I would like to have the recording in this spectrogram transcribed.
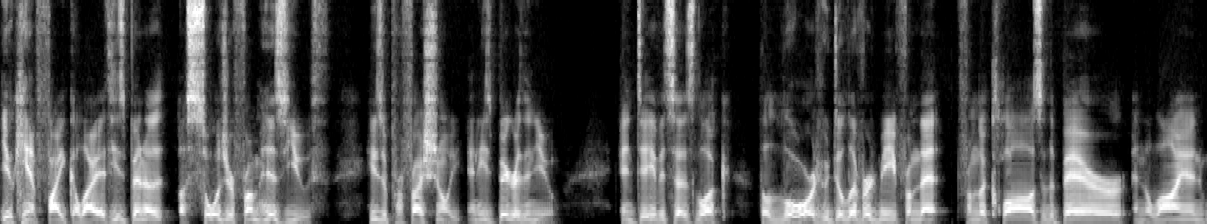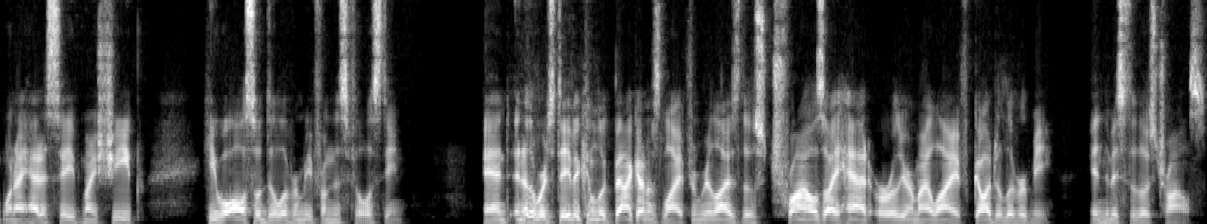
you can't fight Goliath. He's been a, a soldier from his youth. He's a professional and he's bigger than you. And David says, Look, the Lord who delivered me from that from the claws of the bear and the lion when I had to save my sheep, he will also deliver me from this Philistine. And in other words, David can look back on his life and realize those trials I had earlier in my life, God delivered me in the midst of those trials.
